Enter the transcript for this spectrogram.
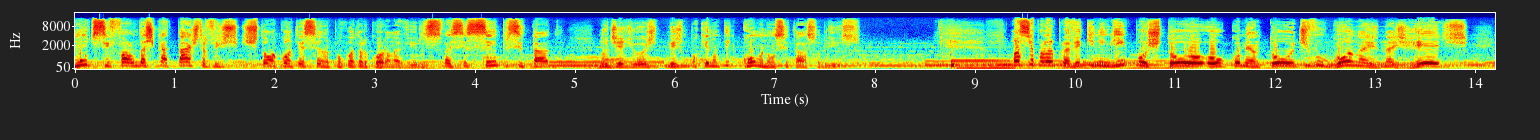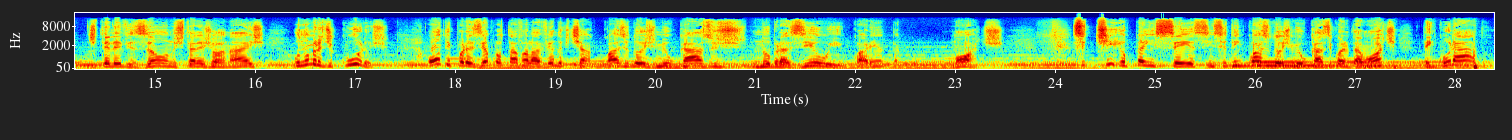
Muitos se falam das catástrofes que estão acontecendo por conta do coronavírus. Isso vai ser sempre citado no dia de hoje, mesmo porque não tem como não citar sobre isso. Mas você já parou para ver que ninguém postou ou comentou, ou divulgou nas, nas redes de televisão, nos telejornais, o número de curas. Ontem, por exemplo, eu estava lá vendo que tinha quase 2 mil casos no Brasil e 40 mortes. Se eu pensei assim, se tem quase 2 mil casos e 40 mortes, tem curado.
